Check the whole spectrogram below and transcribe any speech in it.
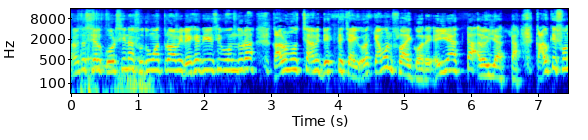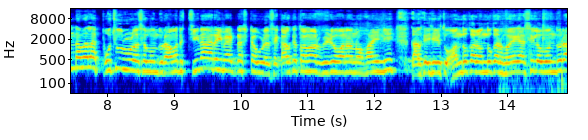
আমি তো সেল করছি না, শুধুমাত্র আমি রেখে দিয়েছি বন্ধুরা। কারণ হচ্ছে আমি দেখতে চাই, ওরা কেমন ফ্লাই করে। এই একটা আর ওই একটা। কালকে সন্ধ্যাবেলায় প্রচুর উড়েছে বন্ধুরা, আমাদের চীনা আর এই ম্যাড্রাসটা উড়েছে। কালকে তো আমার ভিডিও বানানো হয়নি। কালকে যেহেতু অন্ধকার অন্ধকার হয়ে গেছিল বন্ধুরা,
